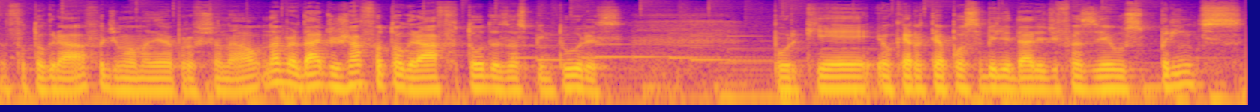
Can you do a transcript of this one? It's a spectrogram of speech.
Eu fotografo de uma maneira profissional. Na verdade, eu já fotografo todas as pinturas porque eu quero ter a possibilidade de fazer os prints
